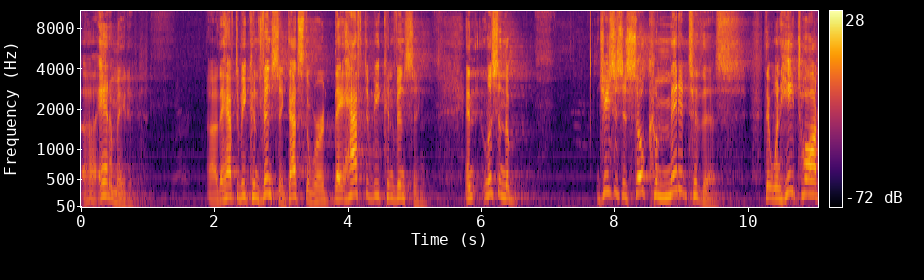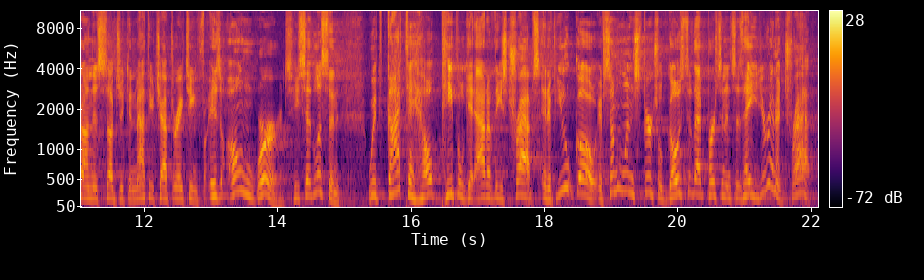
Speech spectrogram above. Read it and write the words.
uh, animated. Uh, they have to be convincing. That's the word. They have to be convincing. And listen, the, Jesus is so committed to this that when he taught on this subject in Matthew chapter 18, from his own words, he said, Listen, we've got to help people get out of these traps. And if you go, if someone spiritual goes to that person and says, Hey, you're in a trap,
